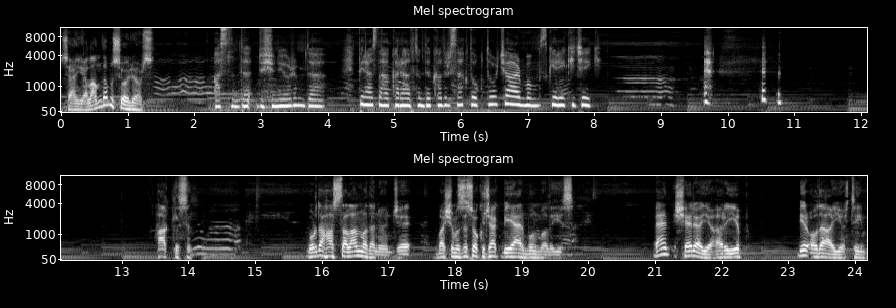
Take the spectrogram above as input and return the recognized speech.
Sen yalan da mı söylüyorsun? Aslında düşünüyorum da biraz daha kar altında kalırsak doktor çağırmamız gerekecek. Haklısın. Burada hastalanmadan önce başımızı sokacak bir yer bulmalıyız. Ben Şera'yı arayıp bir oda ayırtayım.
